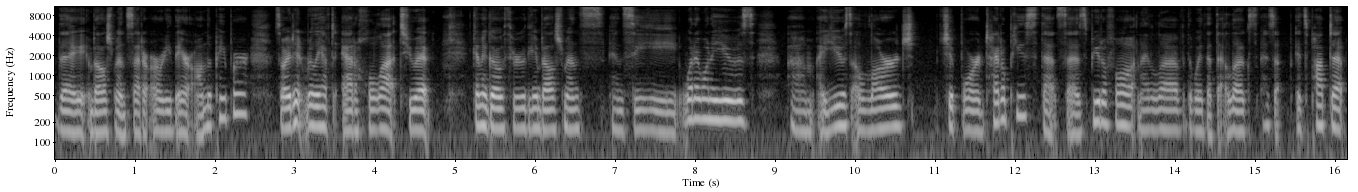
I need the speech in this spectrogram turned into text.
the embellishments that are already there on the paper, so I didn't really have to add a whole lot to it. Gonna go through the embellishments and see what I wanna use. Um, I used a large chipboard title piece that says beautiful and I love the way that that looks as it's popped up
